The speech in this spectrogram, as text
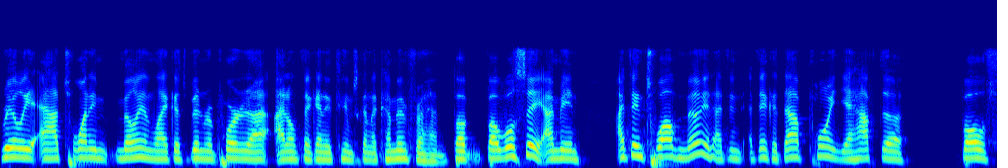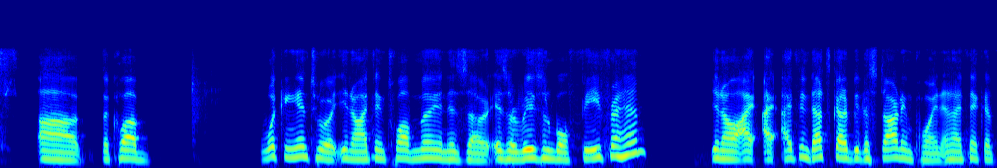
really at 20 million like it's been reported, I, I don't think any team's going to come in for him. But but we'll see. I mean, I think 12 million. I think I think at that point you have to both uh, the club looking into it, you know, I think 12 million is a is a reasonable fee for him. You know, I I, I think that's got to be the starting point. And I think if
